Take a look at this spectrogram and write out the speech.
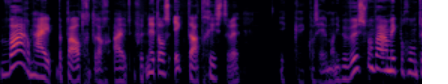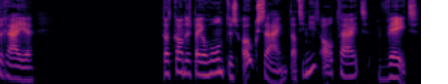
waarom hij bepaald gedrag uitoefent. Net als ik dat gisteren. Ik, ik was helemaal niet bewust van waarom ik begon te rijden. Dat kan dus bij je hond dus ook zijn dat hij niet altijd weet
